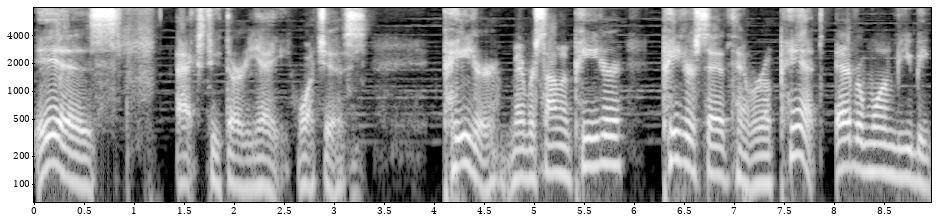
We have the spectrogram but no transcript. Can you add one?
is Acts 2:38. Watch this. Peter, remember Simon Peter? Peter said to him, Repent, every one of you be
